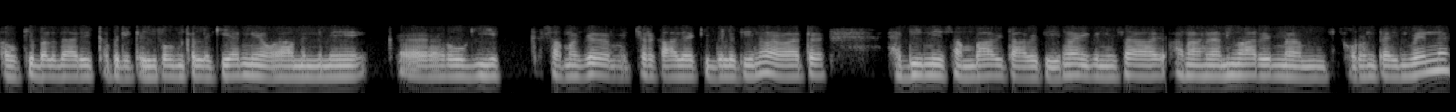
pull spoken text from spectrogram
සෞඛ්‍ය බලධාරීක් අපිට ටෙලිෆෝන් කරලා කියන්නේ ඔයා මෙන්න මේ රෝගියෙක් සමග මෙච්චර කාලයක් ඉඳලා තියෙනවා. ඔයාට හැදීමේ සම්භාවිතාවය තියෙනවා. ඒක නිසා අනිවාර්යෙන්ම කොරන්ටයින් වෙන්න.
